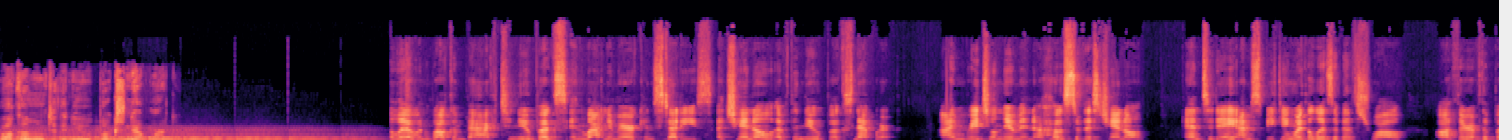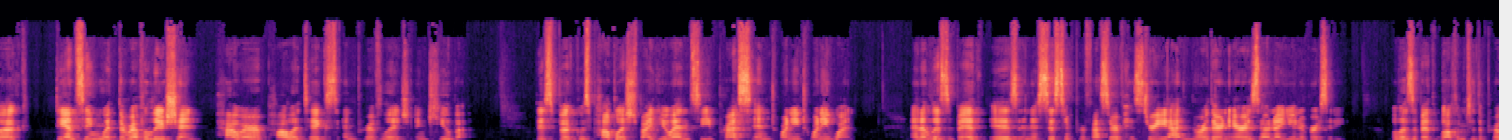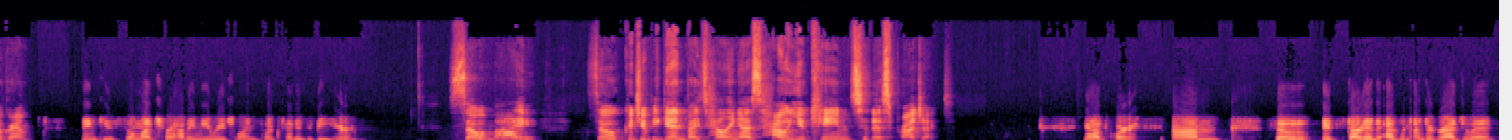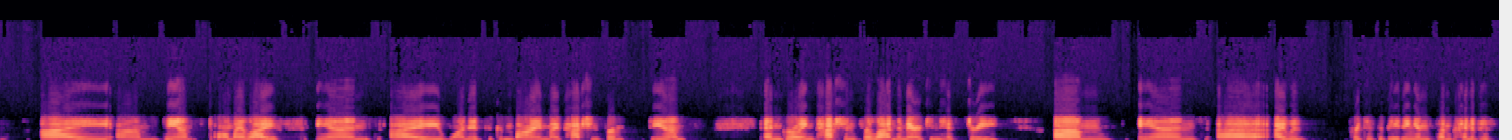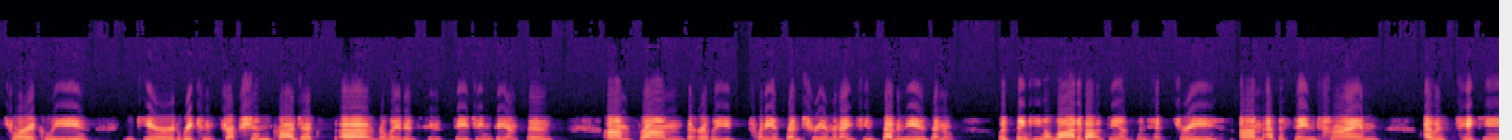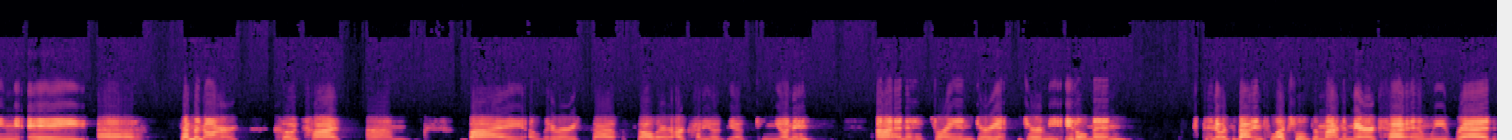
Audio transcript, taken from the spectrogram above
Welcome to the New Books Network. Hello, and welcome back to New Books in Latin American Studies, a channel of the New Books Network. I'm Rachel Newman, a host of this channel, and today I'm speaking with Elizabeth Schwall, author of the book Dancing with the Revolution Power, Politics, and Privilege in Cuba. This book was published by UNC Press in 2021. And Elizabeth is an assistant professor of history at Northern Arizona University. Elizabeth, welcome to the program. Thank you so much for having me, Rachel. I'm so excited to be here. So am I. So, could you begin by telling us how you came to this project? Yeah, of course. Um, so, it started as an undergraduate. I um, danced all my life, and I wanted to combine my passion for dance and growing passion for Latin American history. Um, and uh, I was participating in some kind of historically geared reconstruction projects uh, related to staging dances um, from the early 20th century and the 1970s and was thinking a lot about dance and history. Um, at the same time, I was taking a uh, seminar co-taught um, by a literary scholar, Arcadio Diaz Quinones, uh, and a historian, Jer- Jeremy Adelman, and it was about intellectuals in Latin America. And we read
